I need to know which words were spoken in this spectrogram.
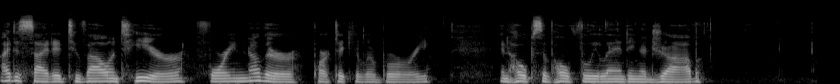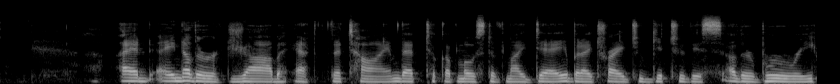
I decided to volunteer for another particular brewery in hopes of hopefully landing a job. I had another job at the time that took up most of my day, but I tried to get to this other brewery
